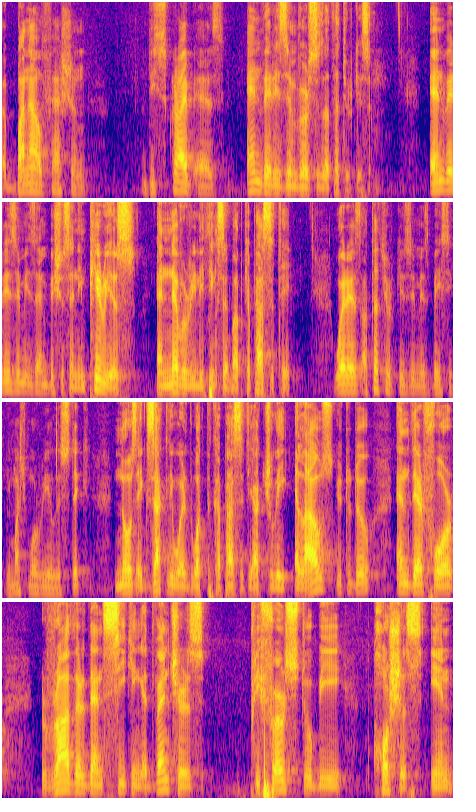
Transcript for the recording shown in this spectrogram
a banal fashion, describe as Enverism versus Atatürkism. Enverism is ambitious and imperious and never really thinks about capacity whereas Atatürkism is basically much more realistic, knows exactly where, what the capacity actually allows you to do, and therefore, rather than seeking adventures, prefers to be cautious in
